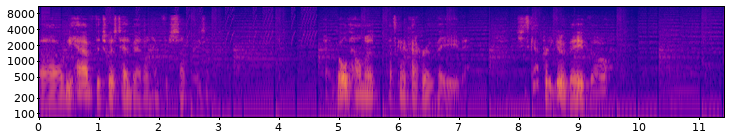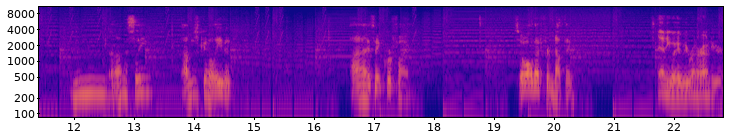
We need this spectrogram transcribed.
Uh, we have the twist headband on him for some reason. Gold helmet, that's going to cut her evade. She's got pretty good evade, though. Mm, honestly, I'm just going to leave it. I think we're fine. So all that for nothing. Anyway, we run around here.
